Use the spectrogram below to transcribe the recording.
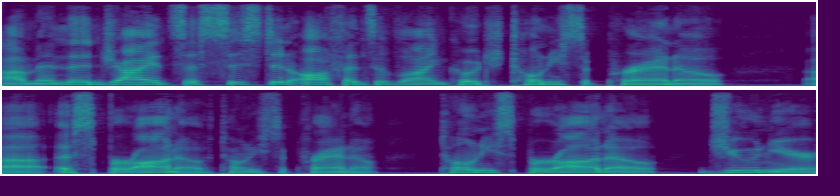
Um, and then Giants assistant offensive line coach Tony Soprano, uh, Sparano, Tony Soprano, Tony Sparano Jr.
